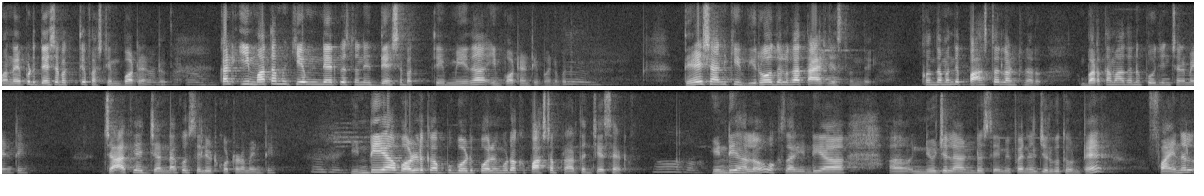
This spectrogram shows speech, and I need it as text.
మనం ఎప్పుడు దేశభక్తి ఫస్ట్ ఇంపార్టెంట్ కానీ ఈ మతం ఏం నేర్పిస్తుంది? దేశభక్తి మీద ఇంపార్టెంట్ ఇవ్వనివ్వదు. దేశానికి విరోధులుగా తయారు చేస్తుంది. కొంతమంది పాస్టర్లు అంటున్నారు భరతమాతను పూజించడం ఏంటి? జాతీయ జెండాకు సెల్యూట్ కొట్టడం ఏంటి? ఇండియా వరల్డ్ కప్ ఓడిపోవాలని కూడా ఒక పాస్టర్ ప్రార్థన చేశాడు. ఇండియాలో ఒకసారి ఇండియా న్యూజిలాండ్ సెమీఫైనల్ జరుగుతుంటే ఫైనల్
